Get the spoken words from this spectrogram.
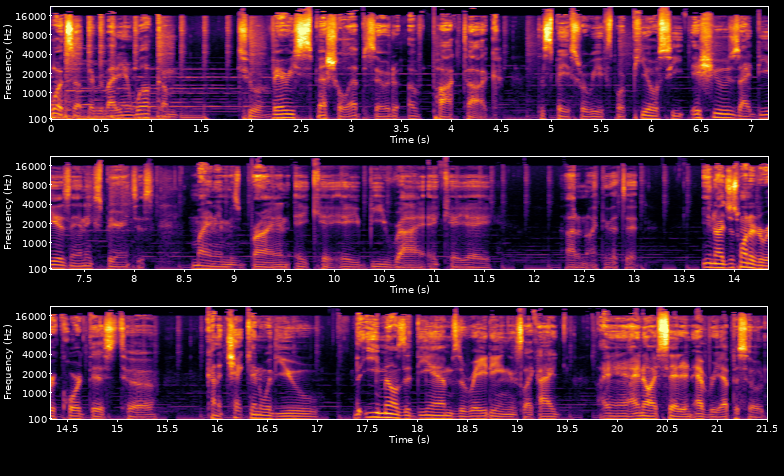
What's up, everybody, and welcome to a very special episode of POC Talk, the space where we explore POC issues, ideas, and experiences. My name is Brian, aka B Rye, aka I don't know, I think that's it. You know, I just wanted to record this to kind of check in with you. The emails, the DMs, the ratings, like I, I, I know I said in every episode,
